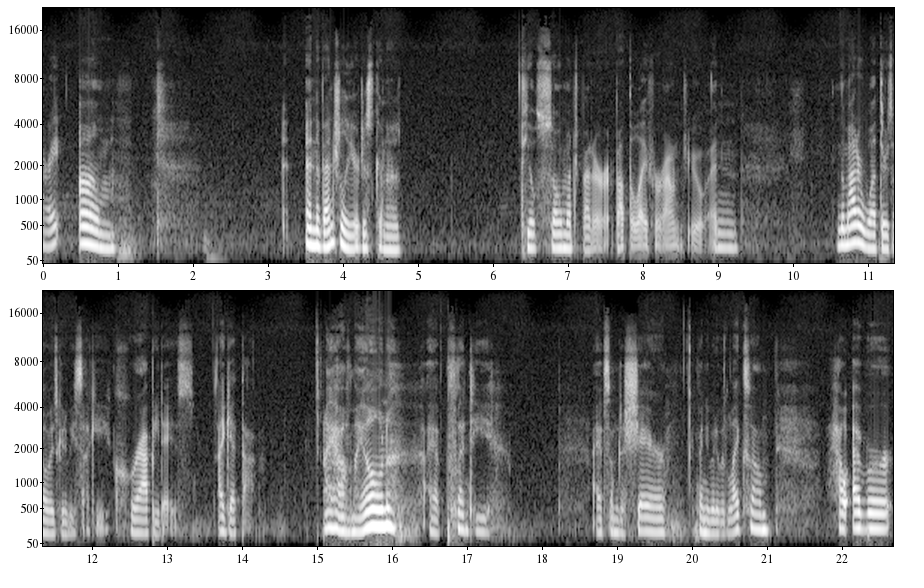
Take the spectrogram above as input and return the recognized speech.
All right. Um and eventually you're just going to feel so much better about the life around you and no matter what there's always going to be sucky, crappy days. I get that. I have my own. I have plenty. I have some to share if anybody would like some. However,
